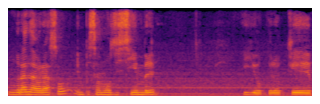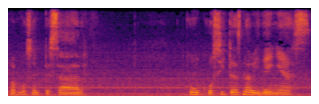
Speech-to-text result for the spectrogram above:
un gran abrazo. Empezamos diciembre. Y yo creo que vamos a empezar con cositas navideñas.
